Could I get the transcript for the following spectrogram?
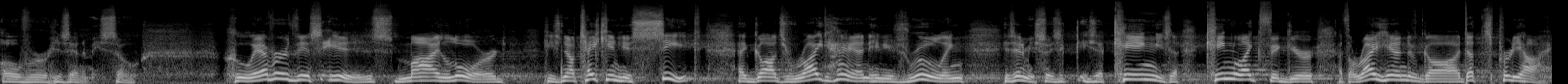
over his enemies. So, whoever this is, my Lord, he's now taking his seat at God's right hand and he's ruling his enemies. So, he's a, he's a king, he's a king like figure at the right hand of God. That's pretty high.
